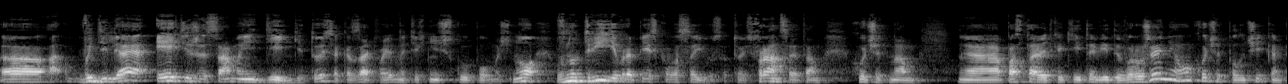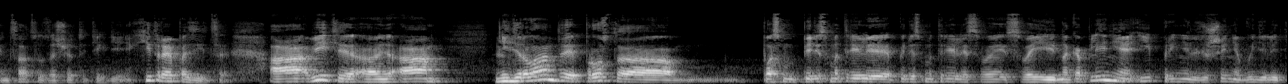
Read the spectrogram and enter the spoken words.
а, выделяя эти же самые деньги, то есть оказать военно-техническую помощь, но внутри Европейского Союза. То есть Франция там хочет нам э, поставить какие-то виды вооружения, он хочет получить компенсацию за счет этих денег. Хитрая позиция. А видите, а Нидерланды просто пересмотрели, пересмотрели свои, свои накопления и приняли решение выделить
